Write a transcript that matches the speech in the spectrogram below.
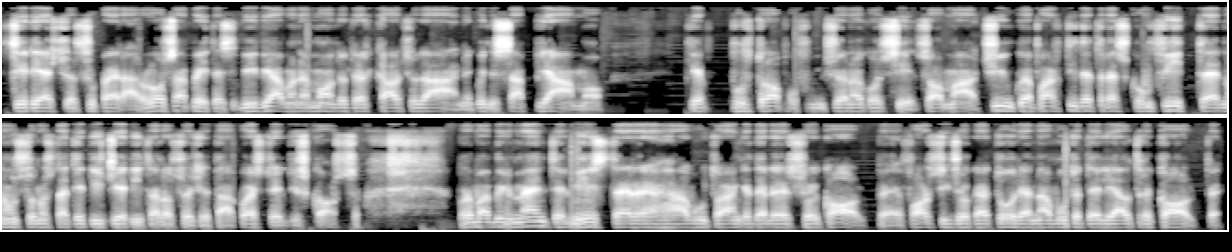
si riesce a superare. Lo sapete, viviamo nel mondo del calcio da anni, quindi sappiamo che purtroppo funziona così. Insomma, cinque partite, tre sconfitte non sono state digerite alla società, questo è il discorso. Probabilmente il mister ha avuto anche delle sue colpe, forse i giocatori hanno avuto delle altre colpe,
